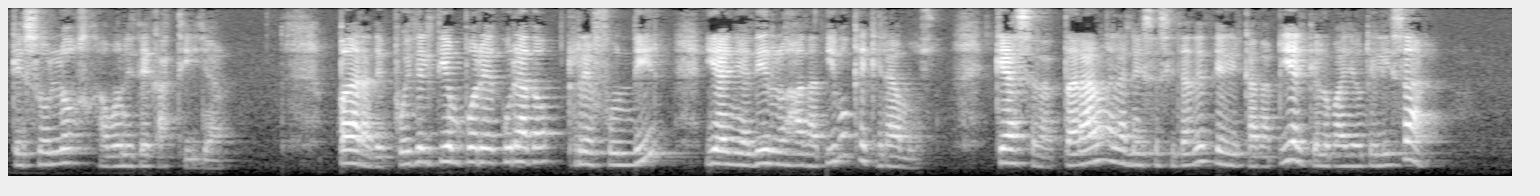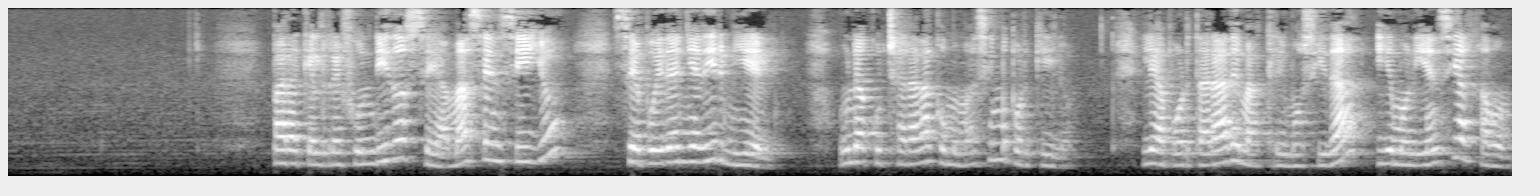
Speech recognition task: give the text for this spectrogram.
que son los jabones de Castilla, para después del tiempo curado refundir y añadir los aditivos que queramos, que se adaptarán a las necesidades de cada piel que lo vaya a utilizar. Para que el refundido sea más sencillo, se puede añadir miel, una cucharada como máximo por kilo. Le aportará además cremosidad y emoliencia al jabón.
